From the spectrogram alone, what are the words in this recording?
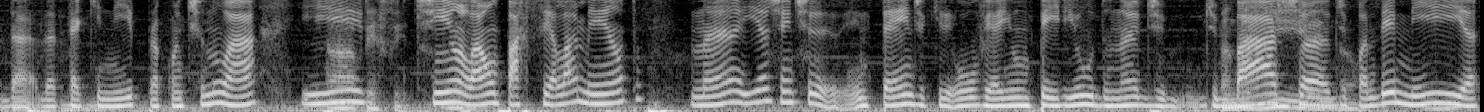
da, da Tecnip para continuar e ah, tinham lá um parcelamento né? E a gente entende que houve aí um período, né, de, de pandemia, baixa, então. de pandemia.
